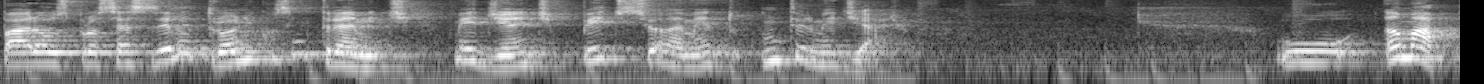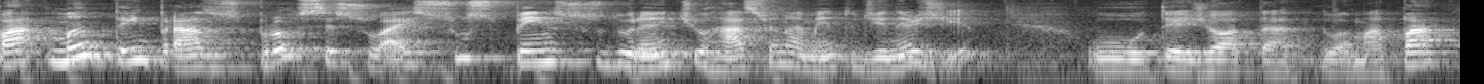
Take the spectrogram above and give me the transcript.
para os processos eletrônicos em trâmite, mediante peticionamento intermediário. O Amapá mantém prazos processuais suspensos durante o racionamento de energia o TJ do Amapá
